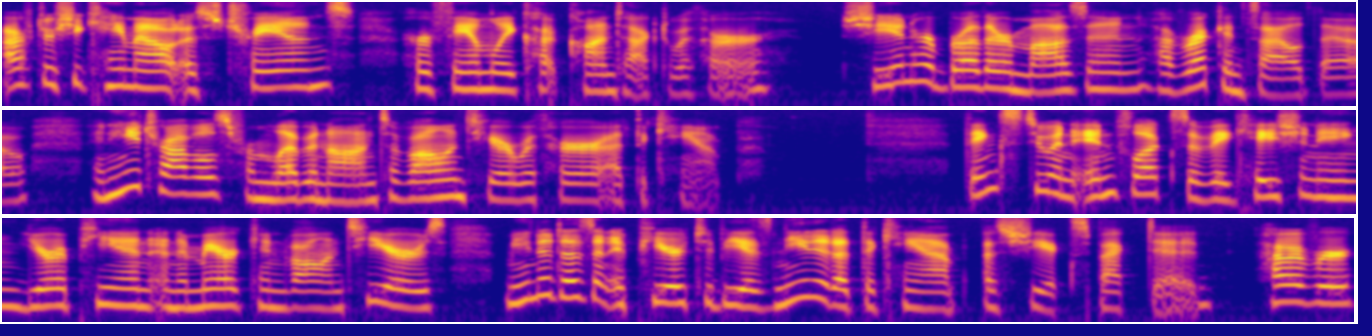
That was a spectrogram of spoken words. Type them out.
After she came out as trans, her family cut contact with her. She and her brother Mazen have reconciled, though, and he travels from Lebanon to volunteer with her at the camp. Thanks to an influx of vacationing European and American volunteers, Mina doesn't appear to be as needed at the camp as she expected. However,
